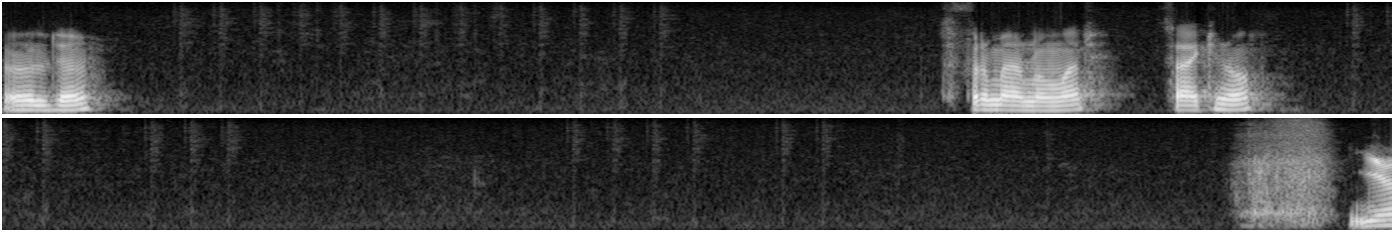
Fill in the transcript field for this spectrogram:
Öldü. Sıfır mermim var. Sakin ol. Ya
